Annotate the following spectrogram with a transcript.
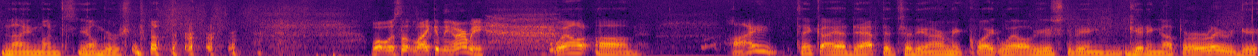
nine months younger brother. What was it like in the army? Well, um, I think I adapted to the army quite well. Used to being getting up early,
